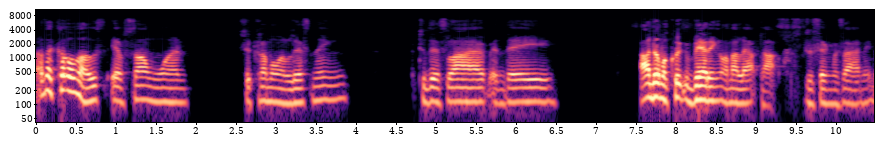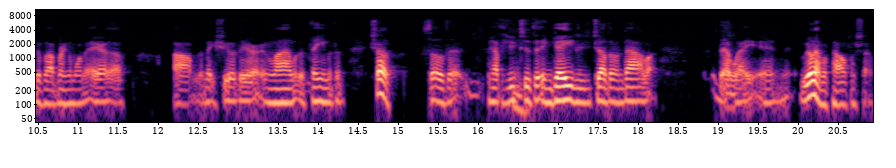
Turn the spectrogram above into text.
other co-hosts if someone should come on listening to this live and they, I'll do them a quick vetting on my laptop, just sitting beside me before I bring them on the air though, um, to make sure they're in line with the theme of the show so that perhaps you two could engage with each other in dialogue that way and we'll have a powerful show.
